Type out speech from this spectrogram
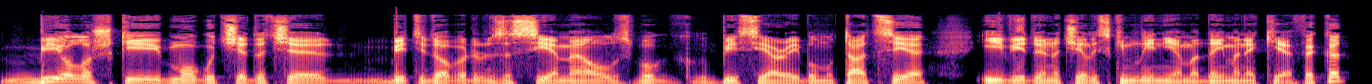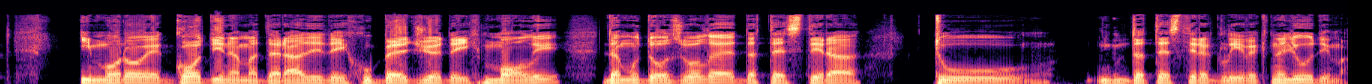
biološki moguće da će biti dobar za CML zbog BCR-able mutacije i video je na ćelijskim linijama da ima neki efekat i morao je godinama da radi, da ih ubeđuje, da ih moli, da mu dozvole da testira tu, da testira glivek na ljudima.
